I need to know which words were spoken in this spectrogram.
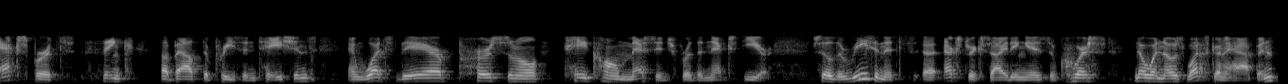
experts think about the presentations? And what's their personal take home message for the next year? So the reason it's uh, extra exciting is, of course, no one knows what's going to happen.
